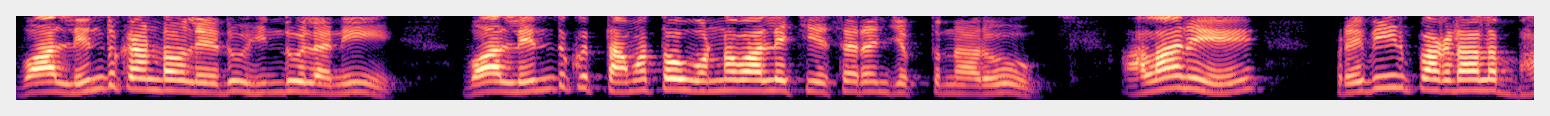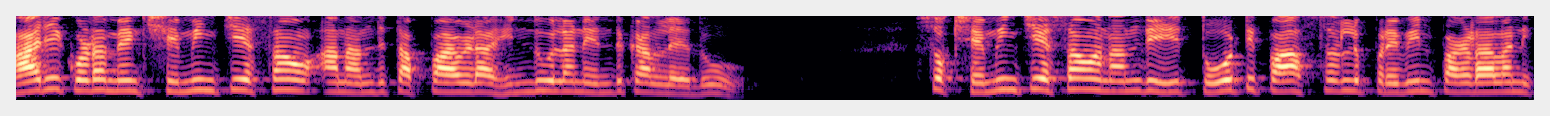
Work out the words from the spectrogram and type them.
వాళ్ళు ఎందుకు అనడం లేదు హిందువులని? వాళ్ళెందుకు తమతో ఉన్న వాళ్ళే చేశారని చెప్తున్నారు? అలానే ప్రవీణ్ పగడాల భార్య కూడా మేము క్షమించేశాం అని అంది తప్ప ఆవిడ హిందువులని ఎందుకు అనలేదు? సో క్షమించేశాం అని అంది తోటి పాస్టర్లు ప్రవీణ్ పగడాలని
